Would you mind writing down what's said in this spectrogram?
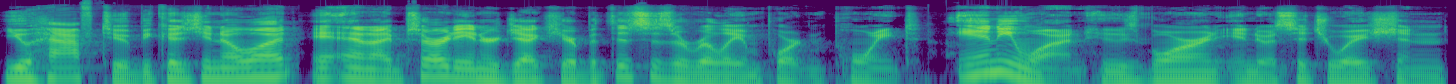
you have to because you know what? And I'm sorry to interject here, but this is a really important point. Anyone who's born into a situation,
